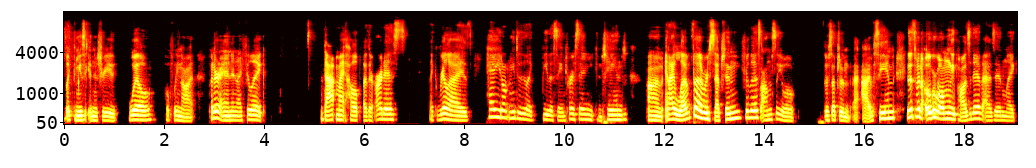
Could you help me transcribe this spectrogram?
like the music industry will hopefully not put her in, and I feel like that might help other artists like realize, hey, you don't need to like be the same person. You can change. Um, and I love the reception for this. Honestly, well, the reception that I've seen it's been overwhelmingly positive, as in like,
